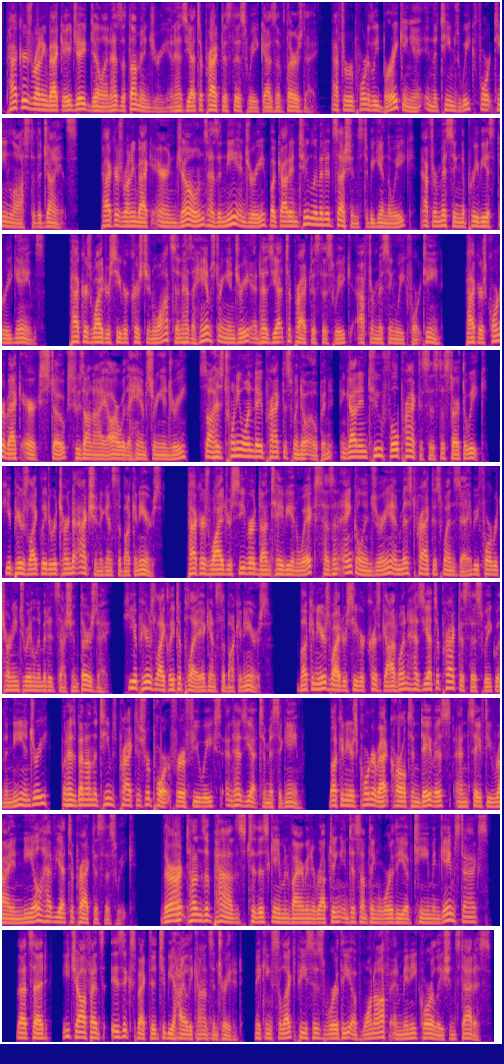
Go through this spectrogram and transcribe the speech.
Packers running back A.J. Dillon has a thumb injury and has yet to practice this week as of Thursday, after reportedly breaking it in the team's Week 14 loss to the Giants. Packers running back Aaron Jones has a knee injury but got in two limited sessions to begin the week after missing the previous three games. Packers wide receiver Christian Watson has a hamstring injury and has yet to practice this week after missing Week 14. Packers cornerback Eric Stokes, who's on IR with a hamstring injury, saw his 21 day practice window open and got in two full practices to start the week. He appears likely to return to action against the Buccaneers. Packers wide receiver Dontayvion Wicks has an ankle injury and missed practice Wednesday before returning to a limited session Thursday. He appears likely to play against the Buccaneers. Buccaneers wide receiver Chris Godwin has yet to practice this week with a knee injury, but has been on the team's practice report for a few weeks and has yet to miss a game. Buccaneers cornerback Carlton Davis and safety Ryan Neal have yet to practice this week. There aren't tons of paths to this game environment erupting into something worthy of team and game stacks. That said, each offense is expected to be highly concentrated, making select pieces worthy of one off and mini correlation status.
